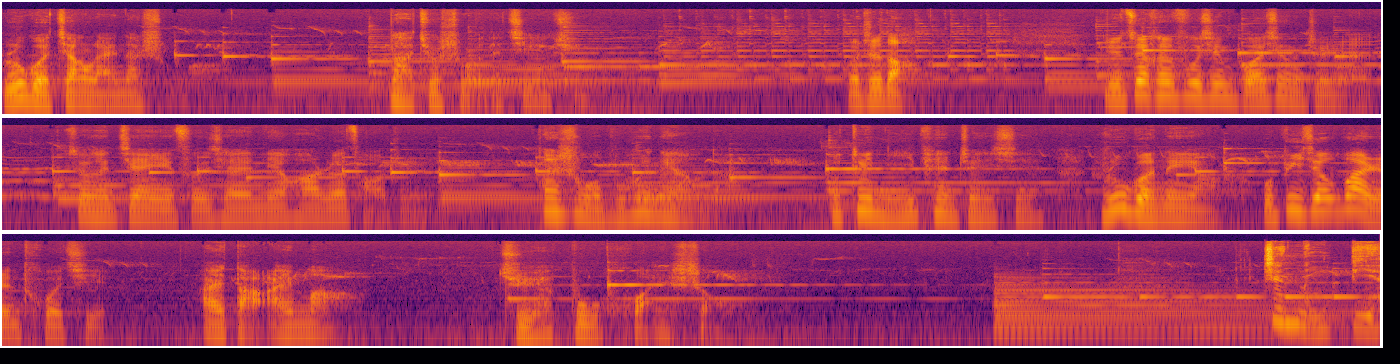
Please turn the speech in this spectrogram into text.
如果将来那是我，那就是我的结局。我知道，你最恨负心薄幸之人，最恨见异思迁、拈花惹草之人，但是我不会那样的。我对你一片真心，如果那样，我必将万人唾弃，挨打挨骂，绝不还手。真能编。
